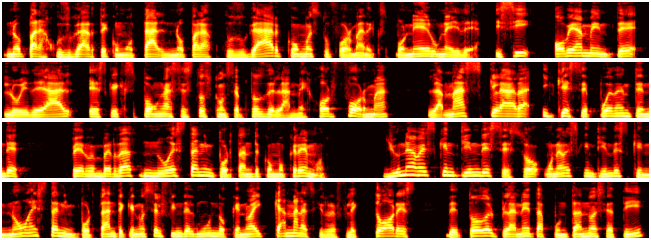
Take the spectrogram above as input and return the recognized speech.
no para juzgarte como tal, no para juzgar cómo es tu forma de exponer una idea. Y sí, obviamente lo ideal es que expongas estos conceptos de la mejor forma, la más clara y que se pueda entender, pero en verdad no es tan importante como creemos. Y una vez que entiendes eso, una vez que entiendes que no es tan importante, que no es el fin del mundo, que no hay cámaras y reflectores de todo el planeta apuntando hacia ti,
